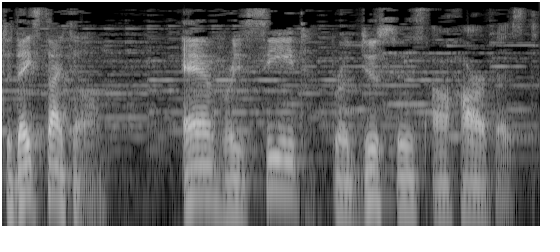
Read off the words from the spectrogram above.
Today's title Every seed produces a harvest.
